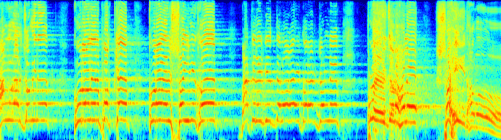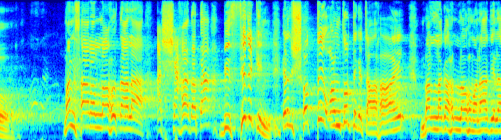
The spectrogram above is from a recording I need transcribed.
বাংলার জমিনে কোরআনের পক্ষে কোরআনের সৈনিক হয়ে বাতিলের বিরুদ্ধে লড়াই করার জন্য প্রয়োজন হলে শহীদ হব। মানসার আল্লাহ তালা আর শাহাদাতা বিসিদিকিন। এটা যদি সত্যি অন্তর থেকে চাওয়া হয়, বাল্লাগাহুল্লাহ মানাজিলা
